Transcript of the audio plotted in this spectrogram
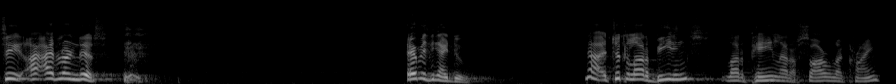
See, I, I've learned this. Everything I do. Now, it took a lot of beatings, a lot of pain, a lot of sorrow, a lot of crying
